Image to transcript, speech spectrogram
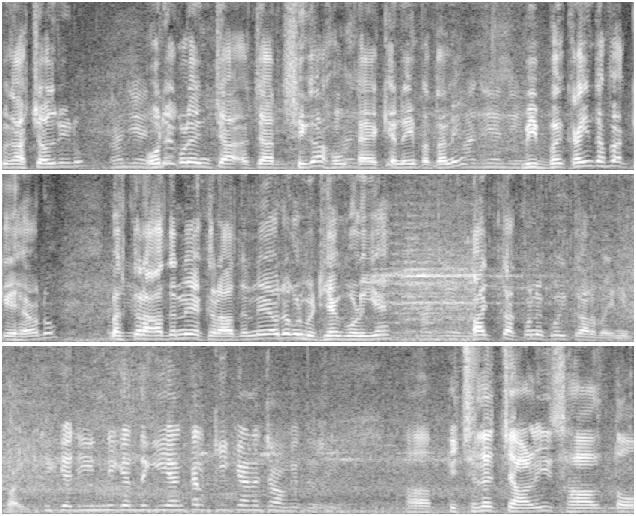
ਵਿਕਾਸ ਚੌਧਰੀ ਨੂੰ। ਉਹਦੇ ਕੋਲ ਇੰਚਾਰਜ ਸੀਗਾ ਹੁਣ ਹੈ ਕਿ ਨਹੀਂ ਪਤਾ ਨਹੀਂ। ਵੀ ਕਈ ਦਫਾ ਕਿਹਾ ਉਹਨੂੰ। ਬਸ ਕਰਾ ਦਿੰਨੇ ਆ ਕਰਾ ਦਿੰਨੇ ਆ ਉਹਦੇ ਕੋਲ ਮਿੱਠੀਆਂ ਗੋਲੀਆਂ। ਅੱਜ ਤੱਕ ਉਹਨੇ ਕੋਈ ਕਾਰਵਾਈ ਨਹੀਂ ਪਾਈ। ਠੀਕ ਹੈ ਜੀ ਇੰਨੀ ਗੰਦਗੀ। ਅੰਕਲ ਕੀ ਕਹਿਣਾ ਚਾਹੋਗੇ ਤੁਸੀਂ? ਪਿਛਲੇ 40 ਸਾਲ ਤੋਂ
